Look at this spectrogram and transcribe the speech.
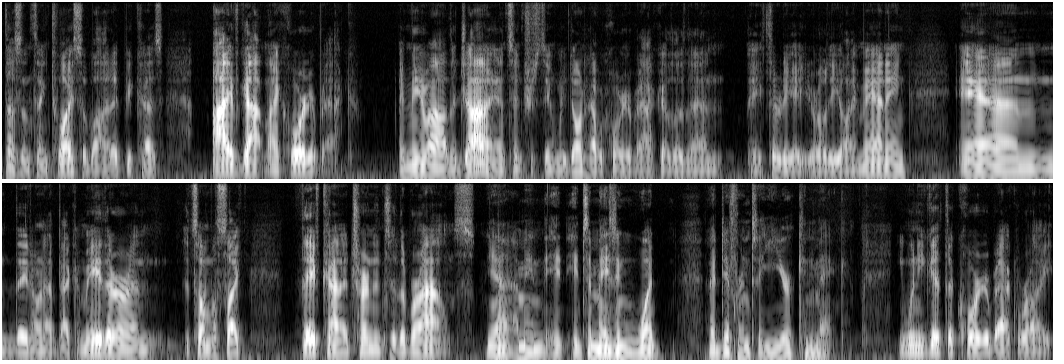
doesn't think twice about it because I've got my quarterback. And meanwhile, the Giants, interestingly, don't have a quarterback other than a 38 year old Eli Manning, and they don't have Beckham either. And it's almost like they've kind of turned into the Browns. Yeah, I mean, it, it's amazing what a difference a year can make. When you get the quarterback right,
